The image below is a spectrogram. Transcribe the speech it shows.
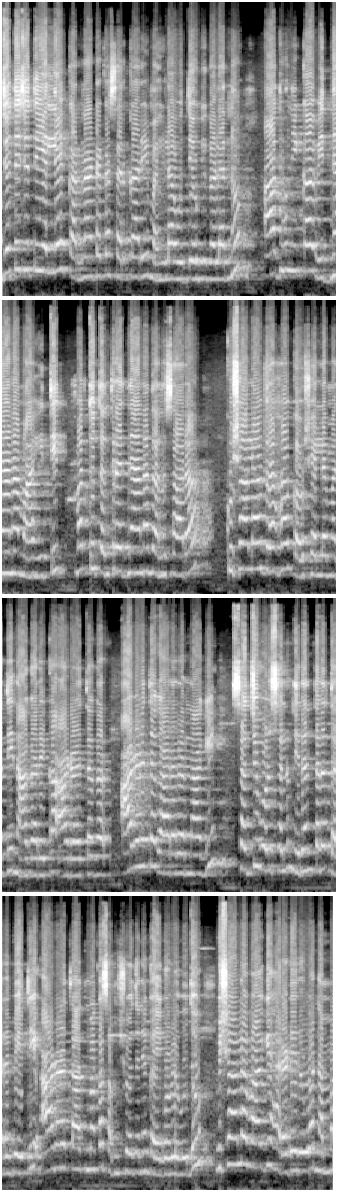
ಜೊತೆ ಜೊತೆಯಲ್ಲೇ ಕರ್ನಾಟಕ ಸರ್ಕಾರಿ ಮಹಿಳಾ ಉದ್ಯೋಗಿಗಳನ್ನು ಆಧುನಿಕ ವಿಜ್ಞಾನ ಮಾಹಿತಿ ಮತ್ತು ತಂತ್ರಜ್ಞಾನದ ಅನುಸಾರ ಕುಶಾಲಾಗ್ರಹ ಕೌಶಲ್ಯಮತಿ ನಾಗರಿಕ ಆಡಳಿತಗ, ಆಡಳಿತಗಾರರನ್ನಾಗಿ ಸಜ್ಜುಗೊಳಿಸಲು ನಿರಂತರ ತರಬೇತಿ, ಆಡಳಿತಾತ್ಮಕ ಸಂಶೋಧನೆ ಕೈಗೊಳ್ಳುವುದು, ವಿಶಾಲವಾಗಿ ಹರಡಿರುವ ನಮ್ಮ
